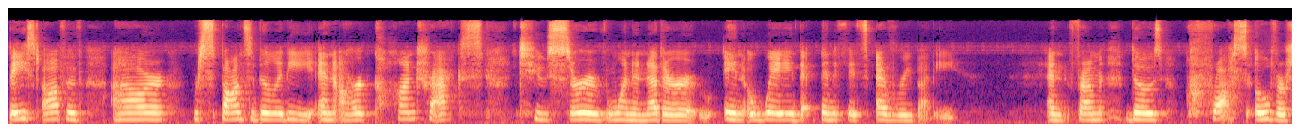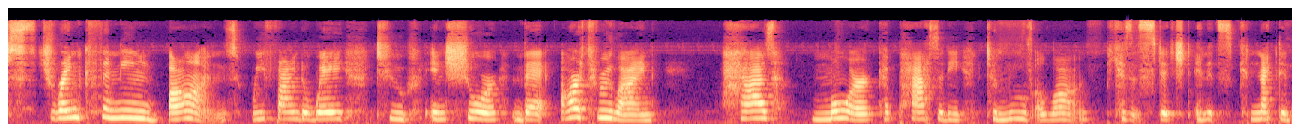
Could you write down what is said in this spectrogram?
based off of our responsibility and our contracts to serve one another in a way that benefits everybody. And from those crossover strengthening bonds, we find a way to ensure that our through line has more capacity to move along because it's stitched and it's connected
